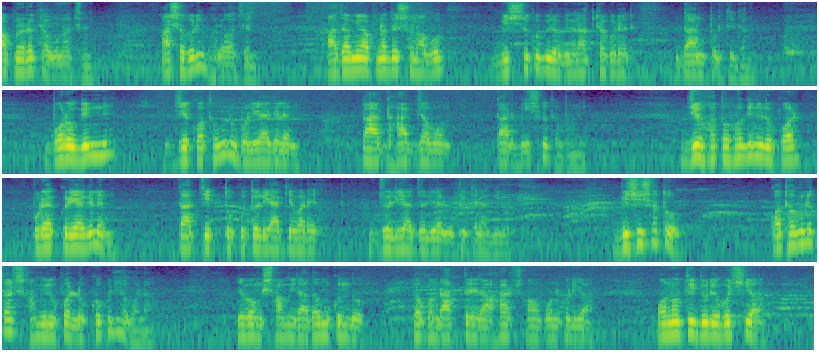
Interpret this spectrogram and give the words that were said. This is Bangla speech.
আপনারা কেমন আছেন? আশা করি ভালো আছেন। আজ আমি আপনাদের শোনাব বিশ্বকবি রবীন্দ্রনাথ ঠাকুরের দান প্রতিদান। বড় গিন্নি যে কথাগুলো বলিয়া গেলেন, তার ধার যেমন, তার বিষয় তেমনই। যে হতভাগিনীর উপর প্রয়োগ করিয়া গেলেন, তার চিত্ত পুতলি একেবারে জ্বলিয়া জ্বলিয়া লুটিতে লাগিল। বিশেষত কথাগুলো তার স্বামীর উপর লক্ষ্য করিয়া বলা এবং স্বামী রাধামুকুন্দ তখন রাত্রের আহার সমাপন করিয়া অনতি দূরে বসিয়া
